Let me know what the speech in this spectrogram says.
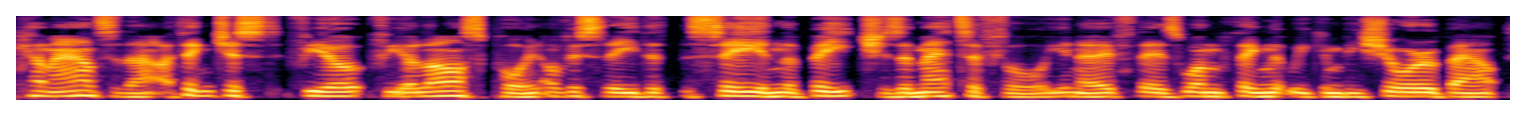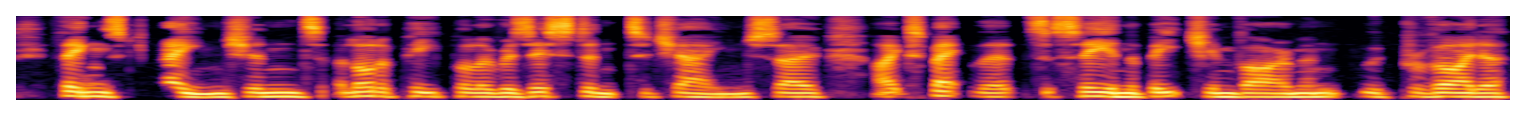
come out of that. I think just for your for your last point, obviously the, the sea and the beach is a metaphor. You know, if there's one thing that we can be sure about, things change, and a lot of people are resistant to change. So I expect that the sea and the beach environment would provide a,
